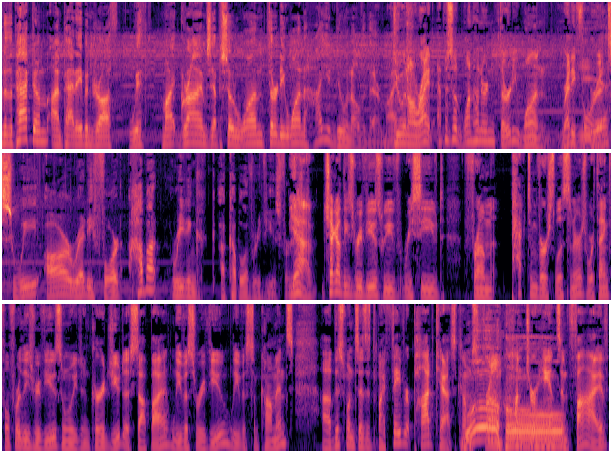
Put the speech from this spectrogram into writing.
to the Pactum. I'm Pat Abendroth with Mike Grimes, episode 131. How you doing over there, Mike? Doing all right. Episode 131. Ready for it. yes, we are ready for it. How about reading a couple of reviews first? Yeah, check out these reviews we've received from Pactumverse listeners. We're thankful for these reviews, and we'd encourage you to stop by, leave us a review, leave us some comments. Uh, this one says it's my favorite podcast. Comes Whoa. from Hunter Hansen Five.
